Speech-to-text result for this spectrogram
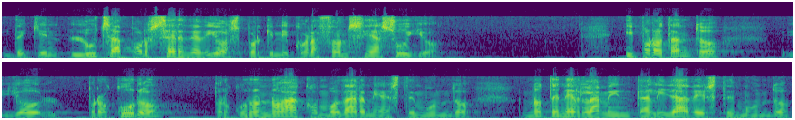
de quien lucha por ser de Dios, porque mi corazón sea suyo. Y por lo tanto, yo procuro, procuro no acomodarme a este mundo, no tener la mentalidad de este mundo.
